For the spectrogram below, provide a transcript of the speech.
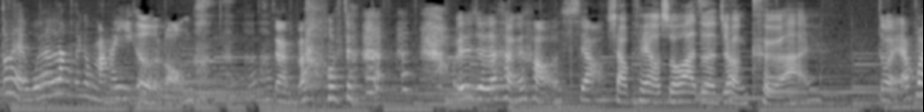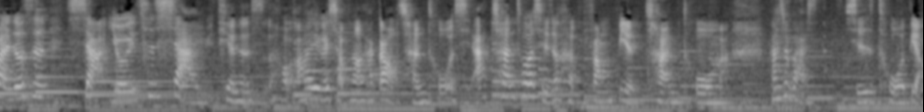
对，我要让那个蚂蚁耳聋。”这样子，我就 我就觉得很好笑。小朋友说话真的就很可爱。对，要不然就是下有一次下雨天的时候，然后有一个小朋友他刚好穿拖鞋啊，穿拖鞋就很方便穿脱嘛，他就把鞋子脱掉，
